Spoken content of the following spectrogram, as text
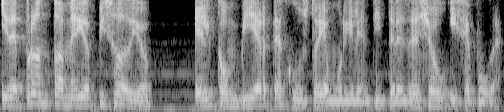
y de pronto a medio episodio él convierte a Justo y a Muriel en títeres del show y se fuga.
